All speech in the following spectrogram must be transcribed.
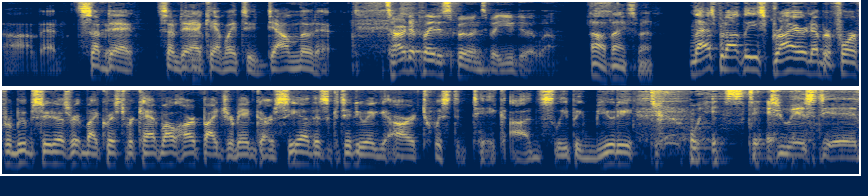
oh man, someday, someday yeah. I can't wait to download it. It's hard to play the spoons, but you do it well. Oh, thanks, man. Last but not least, Briar number four for Boom Studios, written by Christopher Cantwell, art by Germain Garcia. This is continuing our twisted take on Sleeping Beauty. Twisted. Twisted.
